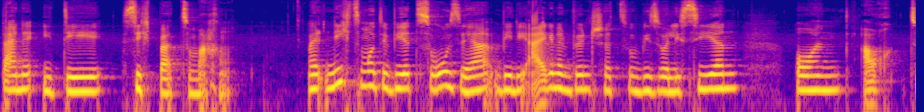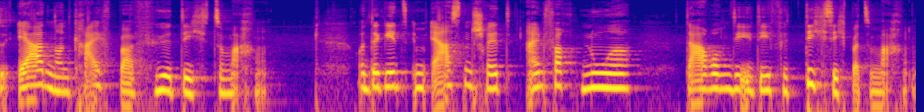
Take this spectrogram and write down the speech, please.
deine Idee sichtbar zu machen. Weil nichts motiviert so sehr, wie die eigenen Wünsche zu visualisieren und auch zu erden und greifbar für dich zu machen. Und da geht es im ersten Schritt einfach nur darum, die Idee für dich sichtbar zu machen.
